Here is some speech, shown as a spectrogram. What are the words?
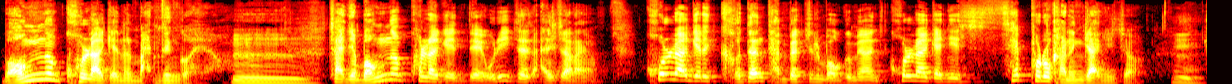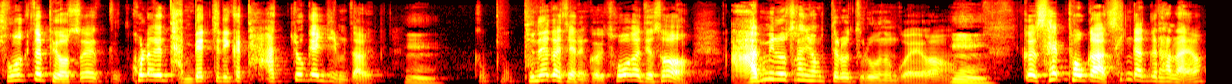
먹는 콜라겐을 만든 거예요. 음. 자 이제 먹는 콜라겐인데 우리 이제 알잖아요. 콜라겐이 거대한 단백질을 먹으면 콜라겐이 세포로 가는 게 아니죠. 예. 중학교 때 배웠어요. 그 콜라겐 단백질이니까 다 쪼개집니다. 예. 그 부- 분해가 되는 거예요. 소화가 돼서 아미노산 형태로 들어오는 거예요. 예. 그 세포가 생각을 하나요?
